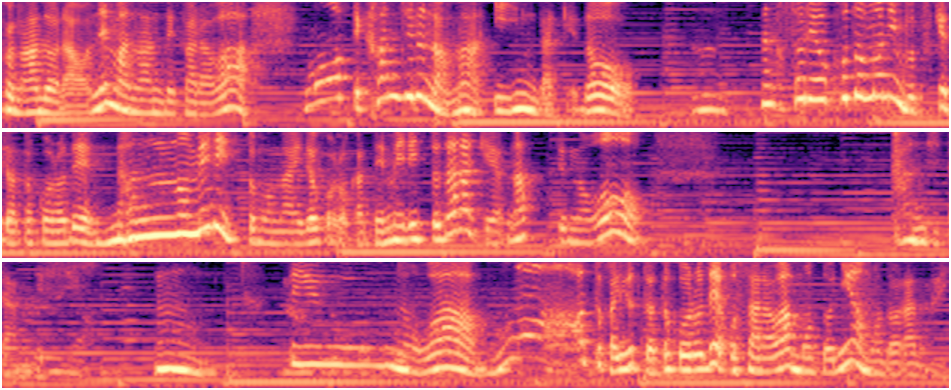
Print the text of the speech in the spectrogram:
このアドラーをね学んでからはもうって感じるのはまあいいんだけど、うん、なんかそれを子供にぶつけたところで何のメリットもないどころかデメリットだらけやなってのを感じたんですよ。うんっていうのは「もう!」とか言ったところでお皿は元には戻らない。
